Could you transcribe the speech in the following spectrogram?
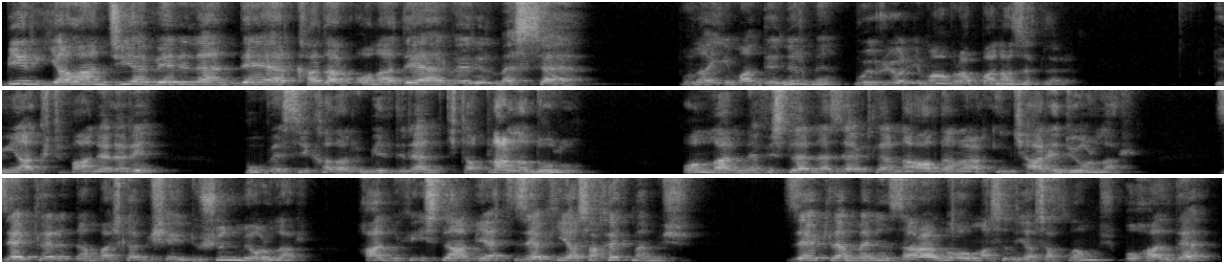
Bir yalancıya verilen değer kadar ona değer verilmezse buna iman denir mi? Buyuruyor İmam Rabbani Hazretleri. Dünya kütüphaneleri bu vesikaları bildiren kitaplarla dolu. Onlar nefislerine, zevklerine aldanarak inkar ediyorlar. Zevklerinden başka bir şey düşünmüyorlar. Halbuki İslamiyet zevki yasak etmemiş. Zevklenmenin zararlı olmasını yasaklamış. O halde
